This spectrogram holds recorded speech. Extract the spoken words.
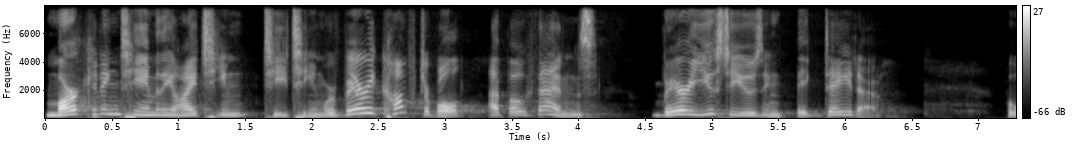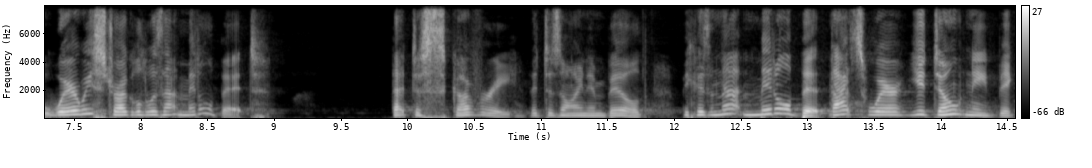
marketing team and the IT team were very comfortable at both ends. very used to using big data. But where we struggled was that middle bit, that discovery, the design and build. Because in that middle bit, that's where you don't need big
